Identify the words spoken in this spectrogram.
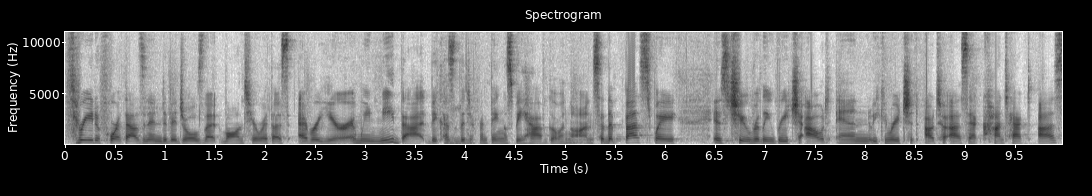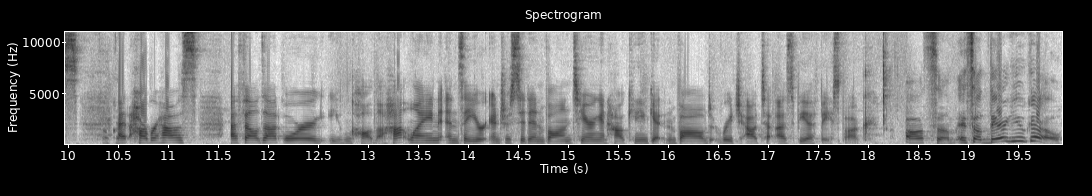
three to four thousand individuals that volunteer with us every year, and we need that because of the mm-hmm. different things we have going on. So the best way is to really reach out, and we can reach out to us at contact us okay. at harborhousefl.org. You can call the hotline and say you're interested in volunteering and how can you get involved. Reach out to us via Facebook. Awesome. And so there you go.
